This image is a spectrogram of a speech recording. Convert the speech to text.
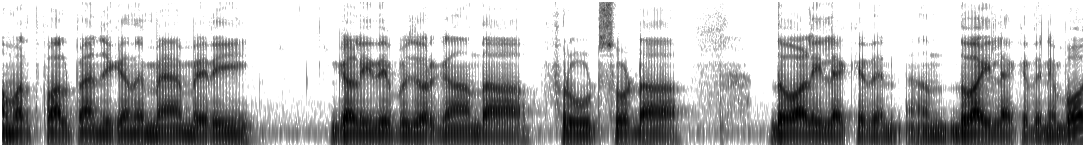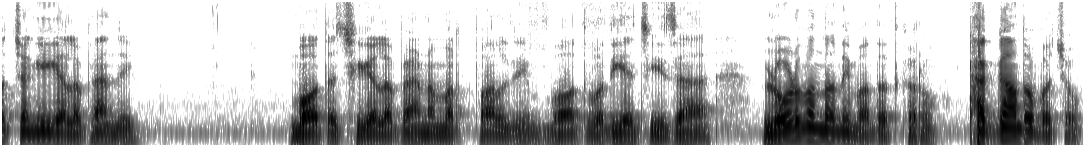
ਅਮਰਤਪਾਲ ਭੈਣ ਜੀ ਕਹਿੰਦੇ, ਮੈਂ ਮੇਰੀ ਗਲੀ ਦੇ ਬਜ਼ੁਰਗਾਂ ਦਾ ਫਰੂਟ ਸੋਡਾ, ਦੀਵਾਲੀ ਲੈ ਕੇ ਦੇਣ ਦਵਾਈ ਲੈ ਕੇ ਦੇਣੀ ਬਹੁਤ ਚੰਗੀ ਗੱਲ ਹੈ ਭੈਣ ਜੀ। ਬਹੁਤ ਅੱਛੀ ਗੱਲ ਹੈ ਭੈਣ ਅਮਰਤਪਾਲ ਜੀ, ਬਹੁਤ ਵਧੀਆ ਚੀਜ਼ ਹੈ ਲੋੜਵੰਦਾਂ ਦੀ ਮਦਦ ਕਰੋ, ਠੱਗਾਂ ਤੋਂ ਬਚੋ।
